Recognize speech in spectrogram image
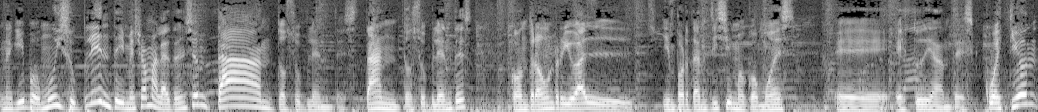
un equipo muy suplente y me llama la atención tantos suplentes, tantos suplentes contra un rival importantísimo como es eh, Estudiantes. Cuestión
